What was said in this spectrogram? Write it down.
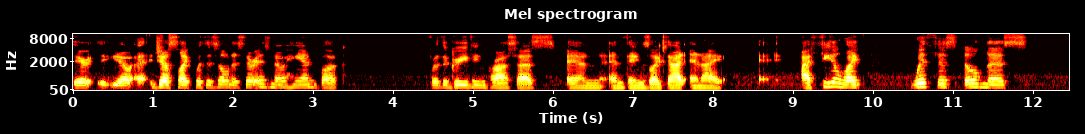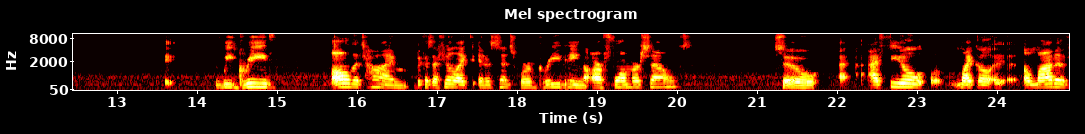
there you know eh, just like with this illness there is no handbook for the grieving process and and things like that and i i feel like with this illness eh, we grieve all the time because I feel like, in a sense, we're grieving our former selves. So I feel like a, a lot of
